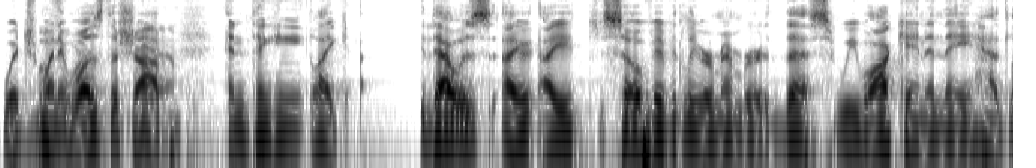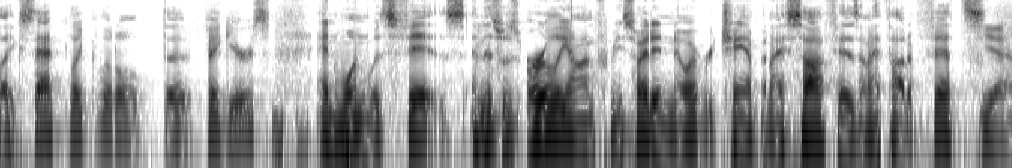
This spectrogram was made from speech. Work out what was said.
which when it was the shop, yeah. and thinking like that was I I so vividly remember this. We walk in and they had like stat like little the figures, Mm-hmm. and one was Fizz, and this was early on for me, so I didn't know every champ, and I saw Fizz and I thought it fits, Yeah,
